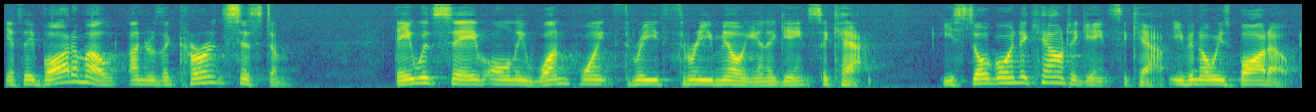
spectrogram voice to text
If they bought him out under the current system, they would save only 1.33 million against the cap. He's still going to count against the cap, even though he's bought out.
